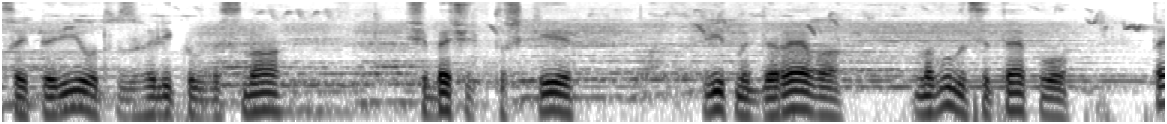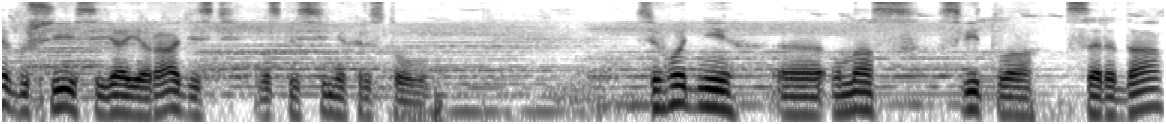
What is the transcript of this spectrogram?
цей період, взагалі, коли весна, щебечуть пташки, квітнуть дерева, на вулиці тепло, та й в душі сіяє радість Воскресіння Христового. Сьогодні е, у нас світла середа.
